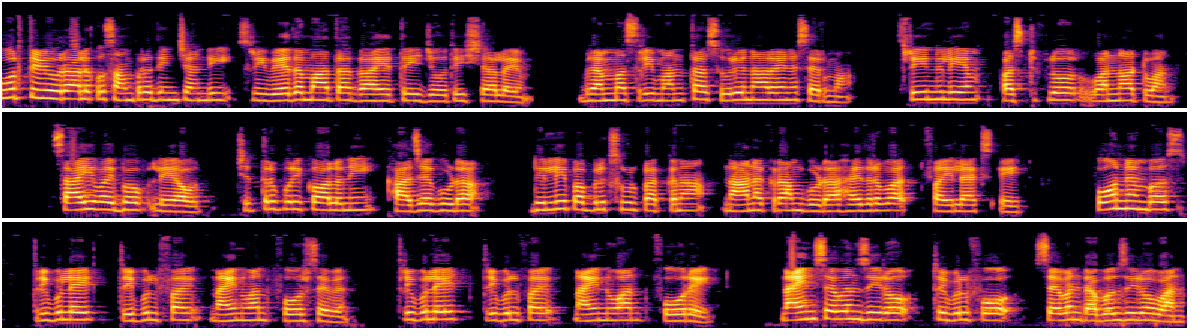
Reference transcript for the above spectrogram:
పూర్తి వివరాలకు సంప్రదించండి. Shri Vedamata Gayatri Jyotishyalayam. Brahma Srimantha Suryanarayana Sharma. Srinilayam first floor one not one. Sai Vaibhav layout. Chitrapuri colony Khajaguda. Delhi public school పక్కన Nanakramguda Hyderabad five lakhs eight. Phone numbers triple eight triple five nine one four seven. Triple eight triple five nine one four eight. Nine seven zero triple four seven double zero one.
